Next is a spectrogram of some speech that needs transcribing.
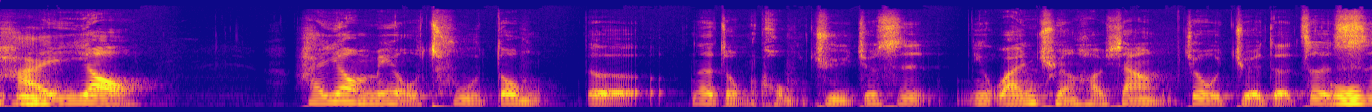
还要还要没有触动的那种恐惧，就是你完全好像就觉得这是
